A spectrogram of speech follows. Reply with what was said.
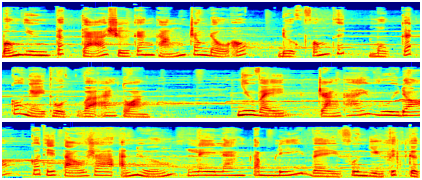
bỗng dưng tất cả sự căng thẳng trong đầu óc được phóng thích một cách có nghệ thuật và an toàn. Như vậy, trạng thái vui đó có thể tạo ra ảnh hưởng lây lan tâm lý về phương diện tích cực.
